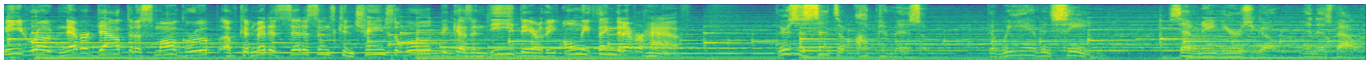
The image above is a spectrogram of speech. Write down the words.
Mead wrote, Never doubt that a small group of committed citizens can change the world because indeed they are the only thing that ever have. There's a sense of optimism that we haven't seen seven, eight years ago in this valley.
